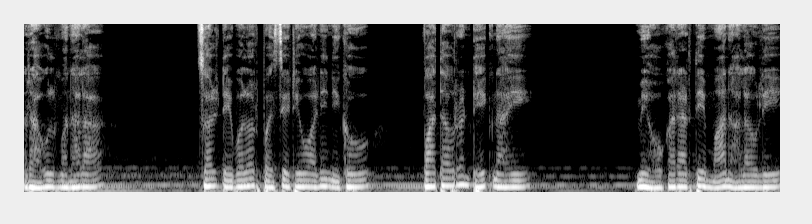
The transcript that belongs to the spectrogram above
राहुल म्हणाला चल टेबलवर पैसे ठेवू आणि निघू. वातावरण ठीक नाही. मी होकारार्थी मान हलवली.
